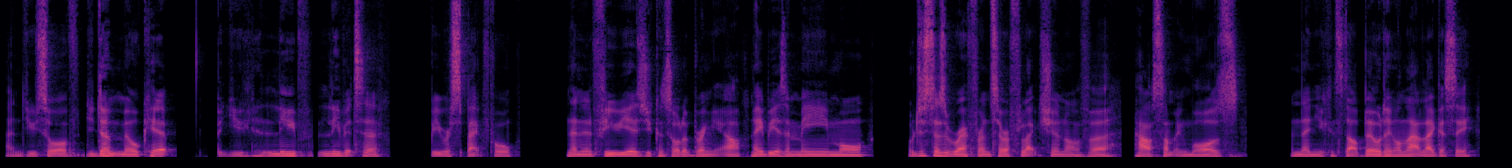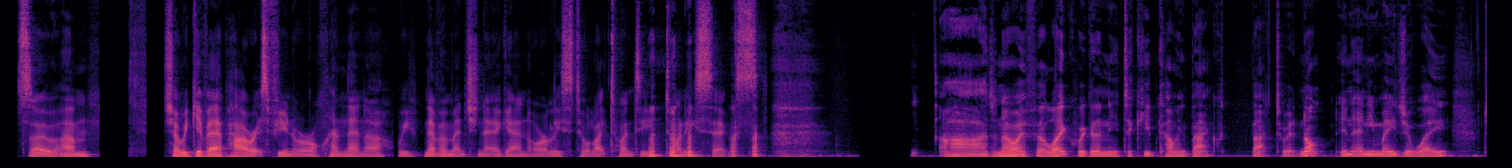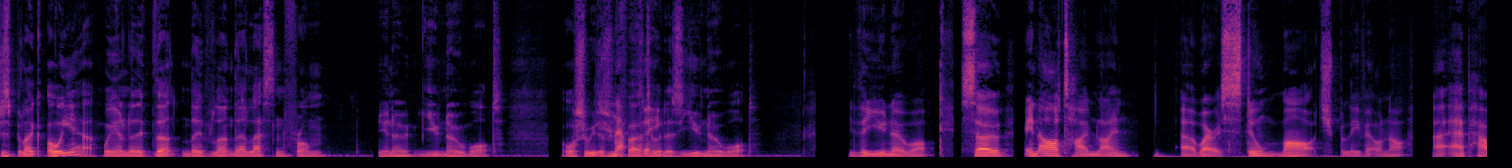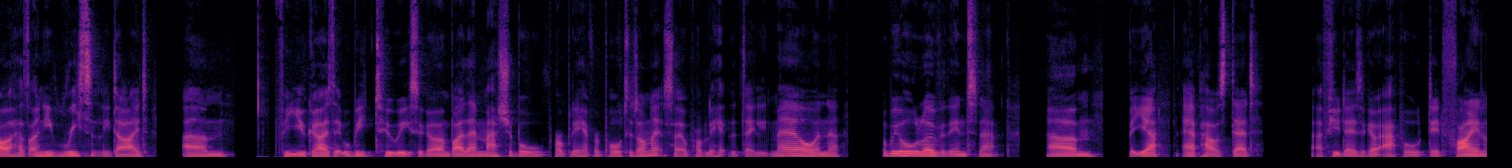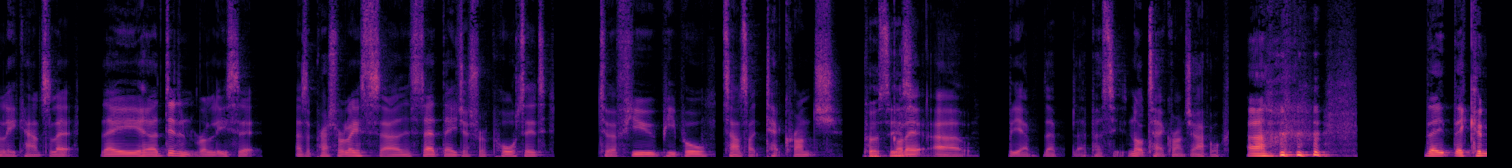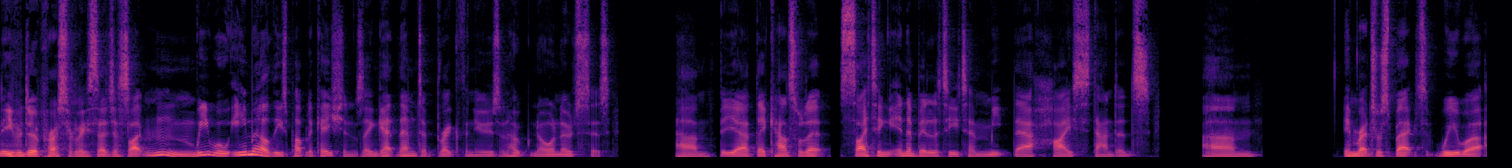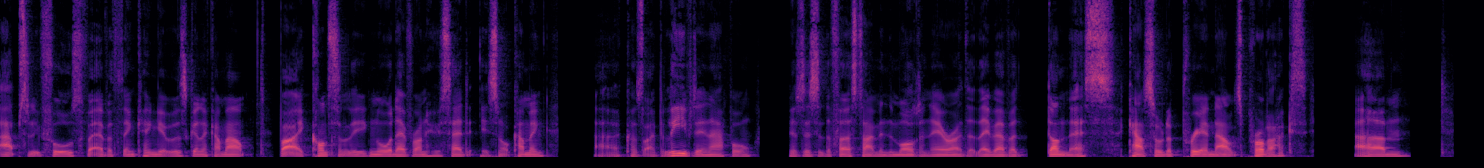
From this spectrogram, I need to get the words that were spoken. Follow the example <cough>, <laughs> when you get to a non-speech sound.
and you sort of you don't milk it, but you leave leave it to be respectful. And then in a few years, you can sort of bring it up, maybe as a meme or or just as a reference, a reflection of uh, how something was, and then you can start building on that legacy. So, um, shall we give Air Power its funeral, and then uh, we never mention it again, or at least till like twenty twenty six? <laughs> Ah, I don't know. I feel like we're going to need to keep coming back back to it. Not in any major way. Just be like, oh yeah, well, you know, they've learnt, they've learnt their lesson from, you know, you know what. Or should we just refer to it as you know what? The you know what. So in our timeline, uh, where it's still March, believe it or not, uh, Air Power has only recently died. Um, for you guys, it will be two weeks ago, and by then Mashable will probably have reported on it, so it'll probably hit the Daily Mail, and uh, it'll be all over the internet. Um, but yeah, Air Power's dead. A few days ago, Apple did finally cancel it. They uh, didn't release it as a press release. Uh, instead, they just reported to a few people. Sounds like TechCrunch Pussies. got it. Uh, but yeah, they're, they're pussies. Not TechCrunch, Apple. Um, <laughs> they they couldn't even do a press release. They're just like, hmm, we will email these publications and get them to break the news and hope no one notices. Um, but yeah, they cancelled it, citing inability to meet their high standards. Um, in retrospect, we were absolute fools for ever thinking it was going to come out, but I constantly ignored everyone who said it's not coming because uh, I believed in Apple because this is the first time in the modern era that they've ever done this, cancelled a pre-announced product. Um,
